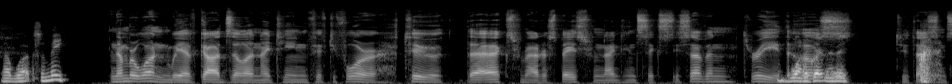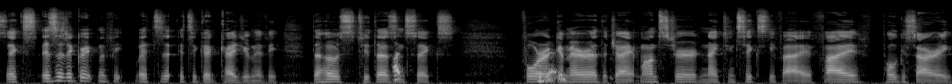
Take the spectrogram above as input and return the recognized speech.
that works for me. Number one, we have Godzilla 1954. Two, The X from Outer Space from 1967. Three, The What a great movie. Host 2006. Is it a great movie? It's a, it's a good kaiju movie. The Host 2006. Four, Okay. Gamera the Giant Monster 1965. Five, Pulgasari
